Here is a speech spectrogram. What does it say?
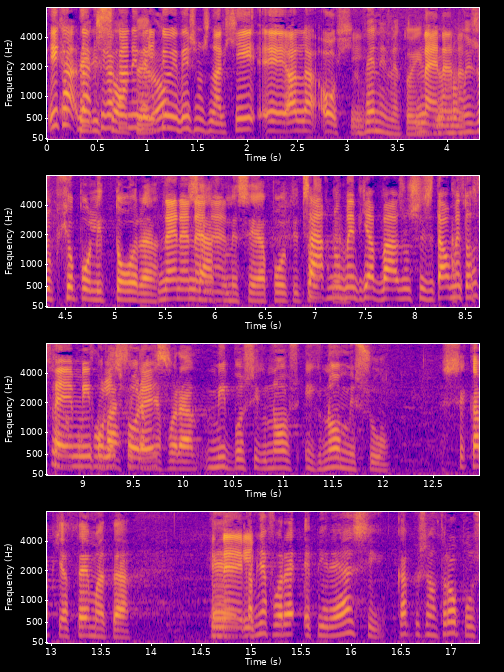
Είχα, εντάξει, είχα κάνει δελτίο ειδήσεων στην αρχή, ε, αλλά όχι. Δεν είναι το ίδιο. Ναι, ναι, ναι. Νομίζω πιο πολύ τώρα ναι, ναι, ναι, ψάχνεσαι από ότι. Ψάχνουμε, διαβάζω, συζητάω Αυτό με το Θέμη πολλές φορές. φορά, μήπως η, η γνώμη σου σε κάποια θέματα ε, ναι, καμιά φορά επηρεάσει κάποιους ανθρώπους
